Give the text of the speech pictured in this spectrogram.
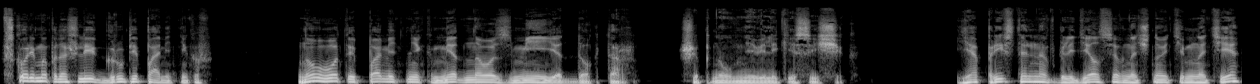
Вскоре мы подошли к группе памятников. «Ну вот и памятник медного змея, доктор», — шепнул мне великий сыщик. Я пристально вгляделся в ночной темноте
